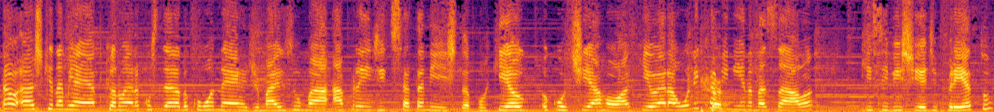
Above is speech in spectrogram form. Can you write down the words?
Não, eu acho que na minha época eu não era considerada como nerd, mas uma aprendiz de satanista. Porque eu, eu curtia rock e eu era a única menina da sala que se vestia de preto.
